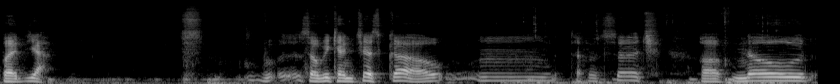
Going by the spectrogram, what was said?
But yeah, so we can just go um, search of node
